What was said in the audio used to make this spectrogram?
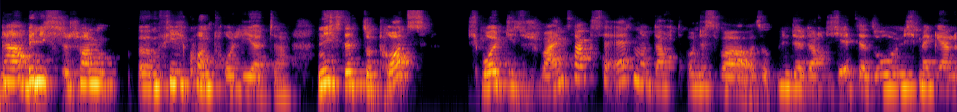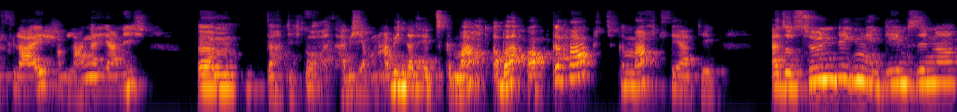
Da bin ich schon ähm, viel kontrollierter. Nichtsdestotrotz, ich wollte diese Schweinshaxe essen und dachte, und es war, also hinterher dachte ich, ich esse ja so nicht mehr gerne Fleisch, schon lange ja nicht ähm, dachte ich, boah, was habe ich, habe ich das jetzt gemacht? Aber abgehakt, gemacht, fertig. Also sündigen in dem Sinne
